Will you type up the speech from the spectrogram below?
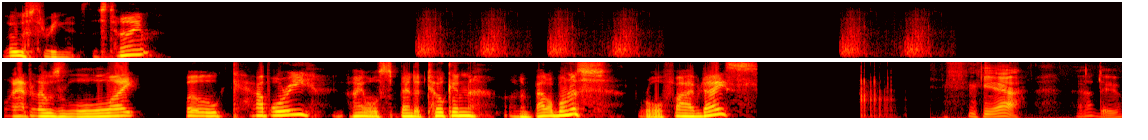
Those three units this time. After those light bow cavalry, and I will spend a token on a battle bonus. Roll five dice. yeah, that'll do.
